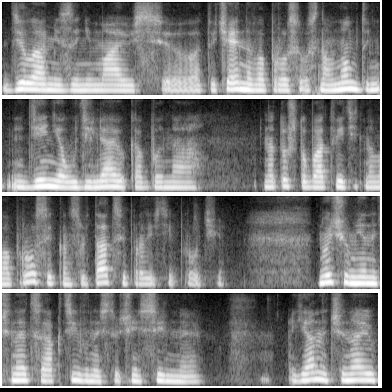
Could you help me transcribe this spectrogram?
делами занимаюсь, э, отвечаю на вопросы. В основном день я уделяю как бы на, на то, чтобы ответить на вопросы, консультации провести и прочее. Ночью у меня начинается активность очень сильная. Я начинаю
